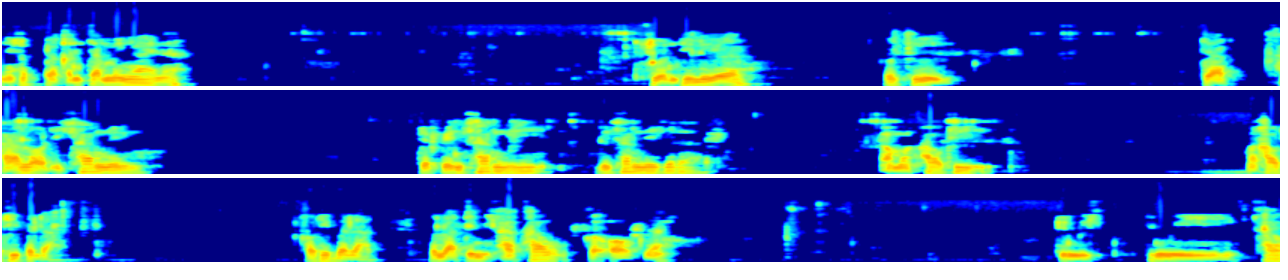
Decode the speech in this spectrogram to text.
นะครับหลักการจำไม่ง่ายนะ ส่วนที่เหลือก็คือ จากขาหลอดอีกข้างหนึ่ง จะเป็นข้างนี้หรือข้างนี้ก็ได้ เอามาเข้าที่ มาเข้าที่ประหลัด เข้าที่ประหลัดประหลัดจะมีขาเข้าก็ออกนะ จะมีจะมีเข้า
